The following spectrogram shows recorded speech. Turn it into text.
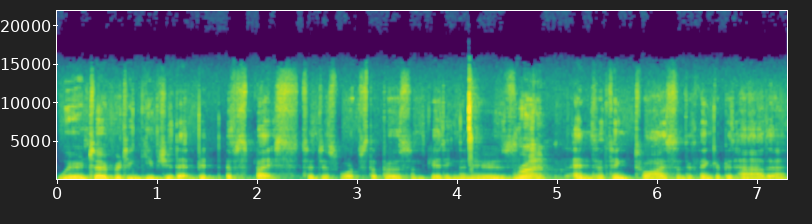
where interpreting gives you that bit of space to just watch the person getting the news Right. and to think twice and to think a bit harder.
